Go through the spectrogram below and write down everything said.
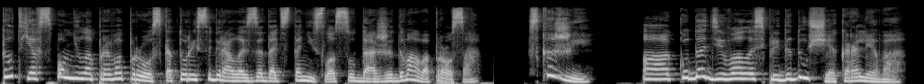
Тут я вспомнила про вопрос, который собиралась задать Станисласу, даже два вопроса. «Скажи, а куда девалась предыдущая королева?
